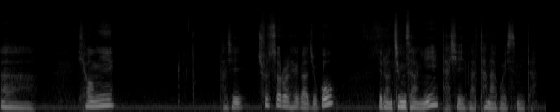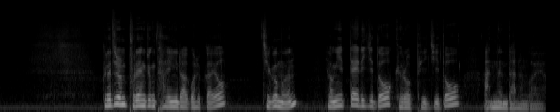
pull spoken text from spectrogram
아, 형이 다시 출소를 해가지고 이런 증상이 다시 나타나고 있습니다. 그래도 좀 불행 중 다행이라고 할까요? 지금은 형이 때리지도 괴롭히지도 않는다는 거예요.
